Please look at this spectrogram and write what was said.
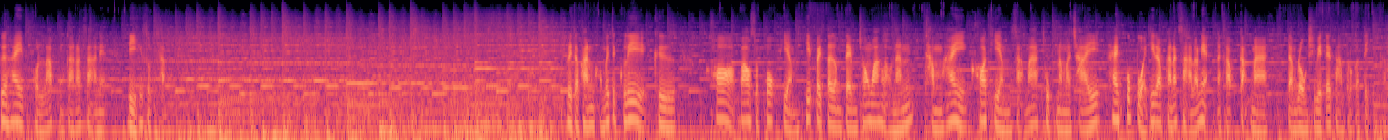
พื่อให้ผลลัพธ์ของการรักษาเนี่ยดีที่สุดครับผลิตภัณฑ์ของ m e t i c u l y คือข้อเบ้าสะโพกเทียมที่ไปเติมเต็มช่องว่างเหล่านั้นทำให้ข้อเทียมสามารถถูกนำมาใช้ให้ผู้ป่วยที่รับการรักษาแล้วเนี่ยนะครับกลับมาดำรงชีวิตได้ตามปกติครับ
